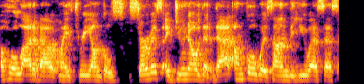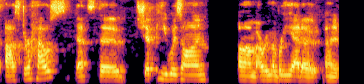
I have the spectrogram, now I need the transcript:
a whole lot about my three uncles' service. I do know that that uncle was on the USS Osterhaus. That's the ship he was on. Um, I remember he had a, a,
